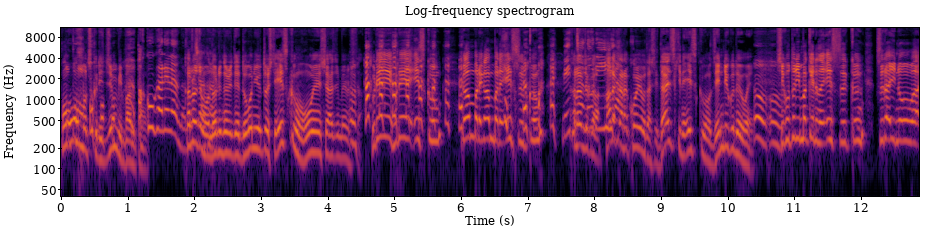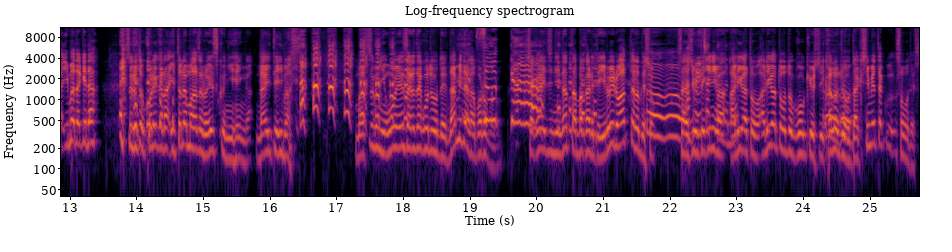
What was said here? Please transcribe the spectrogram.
ポンポンも作り準備万う。端。憧れなんだね。彼女もノリノノリで導入として S 君を応援し始めました。フレーフレー S 君、頑張れ頑張れ S 君。彼女が腹から声を出し大好きな S 君を全力で応援。うんうん仕事に負けるな S 君、辛いのは今だけだ。するとこれから営まずの S 君に異変が泣いています。まっすぐに応援されたことで涙がボロボロ。社会人になったばかりでいろいろあったのでしょう。うんうん最終的にはありがとう、ありがとうと号泣し、彼女を抱きしめたくそうです。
